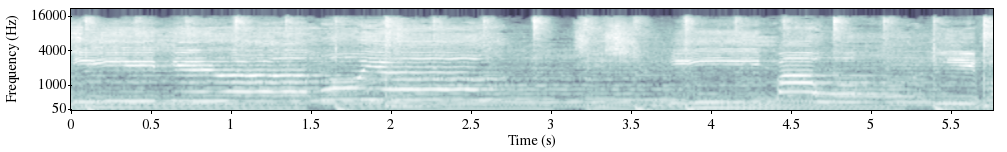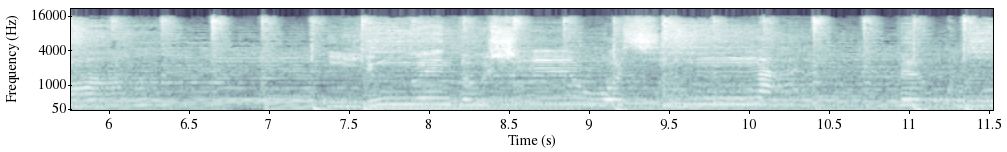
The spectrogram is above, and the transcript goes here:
你变了模样，即使你把我遗忘，你永远都是我心爱的姑娘。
